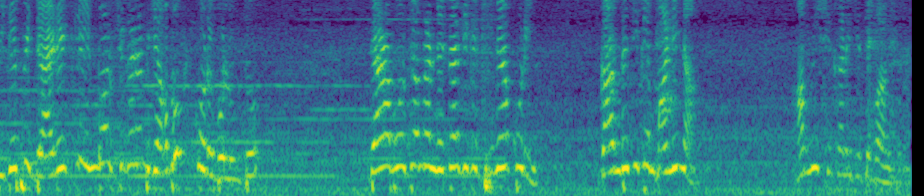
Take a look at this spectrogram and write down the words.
বিজেপি ডাইরেক্টলি ইনভলভ সেখানে আমি যাব কি করে বলুন তো? যারা বলছে আমরা নেতাজিকে ঘৃণা করি, গান্ধীজিকে মানি না, আমি সেখানে যেতে পারব না।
